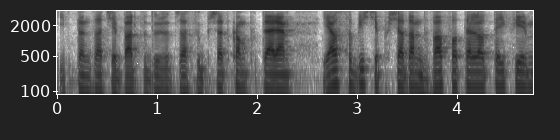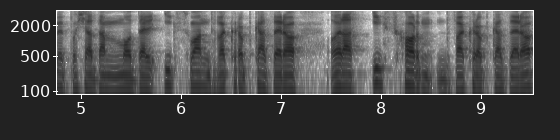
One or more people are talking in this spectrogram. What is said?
i spędzacie bardzo dużo czasu przed komputerem. Ja osobiście posiadam dwa fotele od tej firmy. Posiadam model X1 2.0 oraz X-Horn 2.0.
